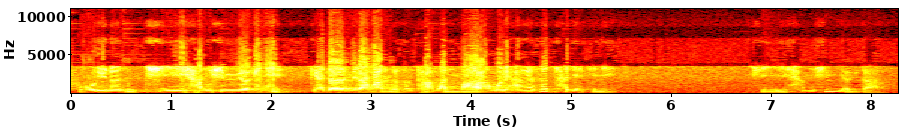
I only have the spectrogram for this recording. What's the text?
불이는 지향심력이니 깨달음이라고 하는 것은 다만 마음을 향해서 찾을지니 지향심력이다.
